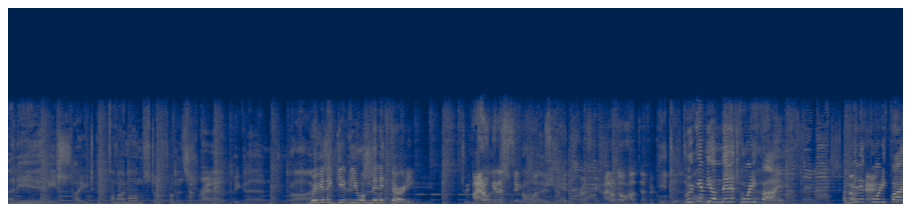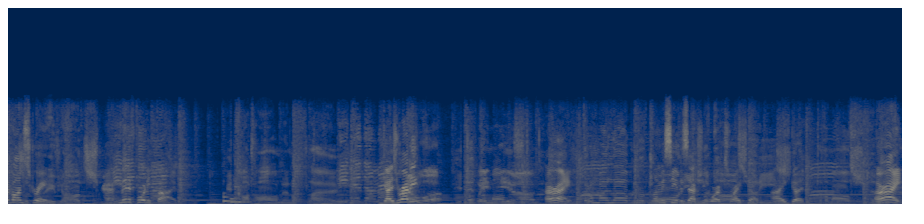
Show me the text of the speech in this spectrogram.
an eerie sight. For my monster from his slab began to rise. We're gonna give you a minute thirty. If I don't get a single one, this is gonna be depressing. I don't know how difficult. We'll give you a minute forty-five. A minute Okay. forty-five on screen. Graveyard. Minute forty-five. It caught on in a flash. You guys ready? I'll, uh, He I'll did the wait the, uh, All right. from my laboratory. Let me see if this actually works right, though. All right, good. to the master All right.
